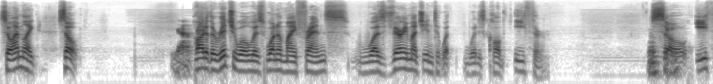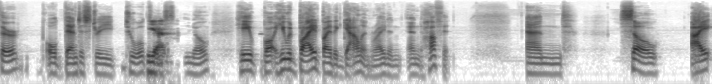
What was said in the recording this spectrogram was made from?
so I'm like, so yeah. part of the ritual was one of my friends was very much into what what is called ether. So ether, old dentistry tool, yes. You know, he bought he would buy it by the gallon, right, and and huff it. And so I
